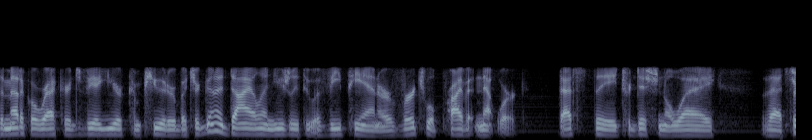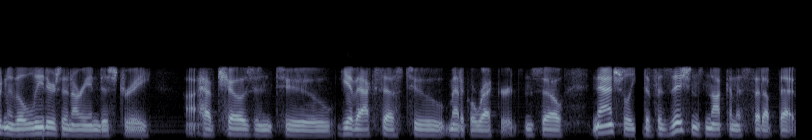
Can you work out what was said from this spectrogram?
the medical records via your computer, but you're going to dial in usually through a VPN or a virtual private network. That's the traditional way that certainly the leaders in our industry uh, have chosen to give access to medical records. And so naturally, the physician's not going to set up that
